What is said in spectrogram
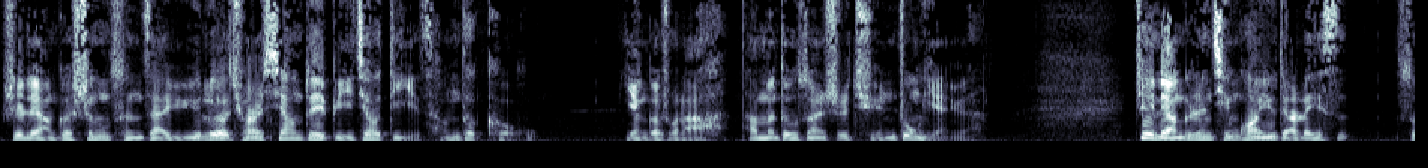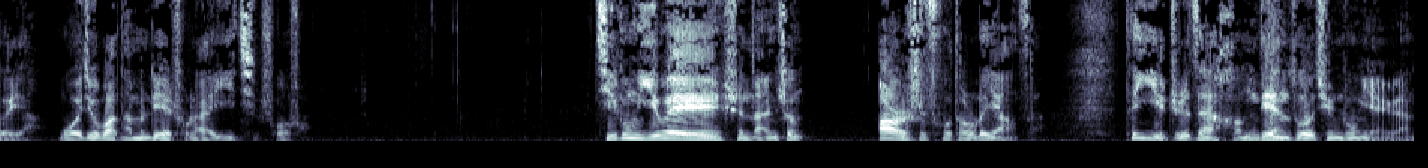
是两个生存在娱乐圈相对比较底层的客户。严格说来啊，他们都算是群众演员。这两个人情况有点类似，所以啊，我就把他们列出来一起说说。其中一位是男生，二十出头的样子，他一直在横店做群众演员，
